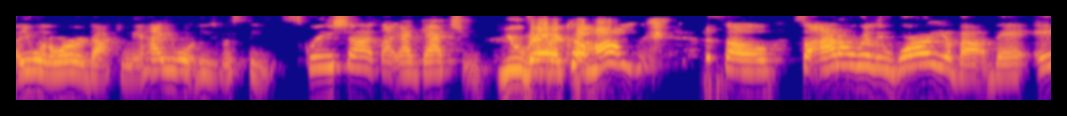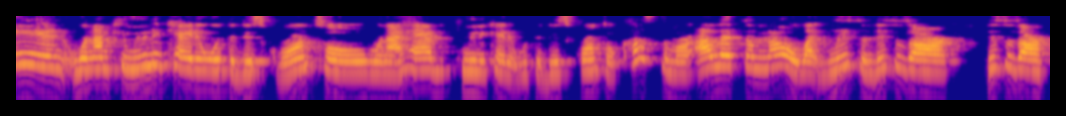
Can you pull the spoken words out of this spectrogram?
Or you want a Word document? How you want these receipts? Screenshots? Like I got you. You better come on. so, so I don't really worry about that. And when I'm communicating with a disgruntled, when I have communicated with a disgruntled customer, I let them know, like, listen, this is our, this is our,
